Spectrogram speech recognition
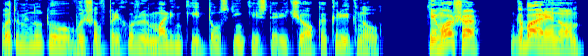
В эту минуту вышел в прихожую маленький толстенький старичок и крикнул. — Тимоша, к барину!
